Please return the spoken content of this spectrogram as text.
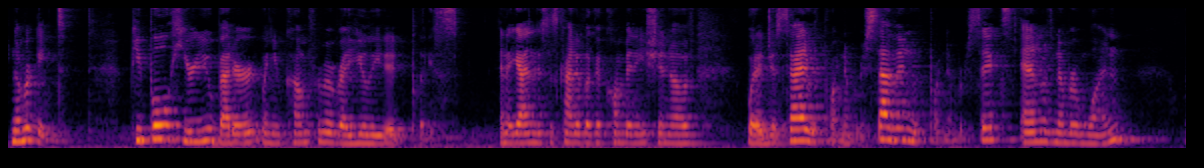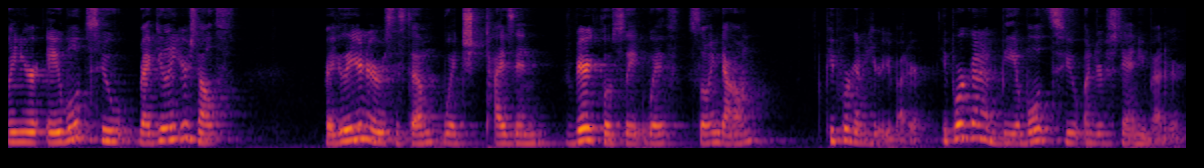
Number 8. People hear you better when you come from a regulated place. And again, this is kind of like a combination of what I just said with point number seven, with point number six, and with number one, when you're able to regulate yourself, regulate your nervous system, which ties in very closely with slowing down, people are going to hear you better. People are going to be able to understand you better.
